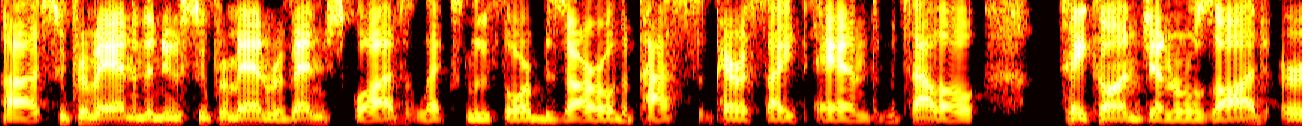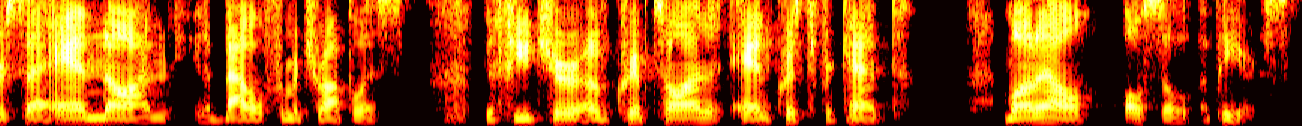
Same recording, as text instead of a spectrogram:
Uh, Superman and the new Superman Revenge Squad, Lex Luthor, Bizarro, the Pas- Parasite, and Metallo take on General Zod, Ursa, and Non in a battle for Metropolis. The future of Krypton and Christopher Kent. Mon-El also appears.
